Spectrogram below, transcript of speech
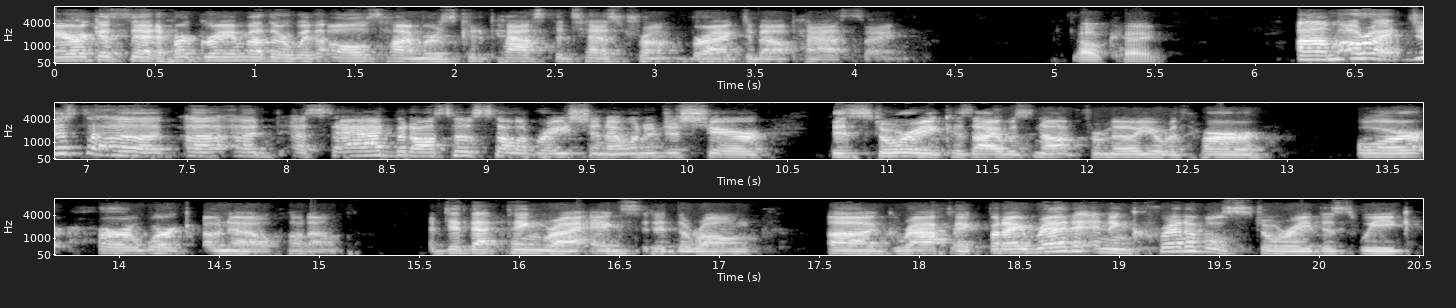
Erica said her grandmother with alzheimer's could pass the test trump bragged about passing Okay. Um, all right, just a, a, a, sad but also celebration. I wanted to share this story because I was not familiar with her or her work. Oh no, hold on. I did that thing where I exited the wrong uh, graphic. But I read an incredible story this week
